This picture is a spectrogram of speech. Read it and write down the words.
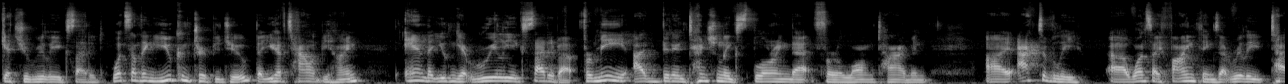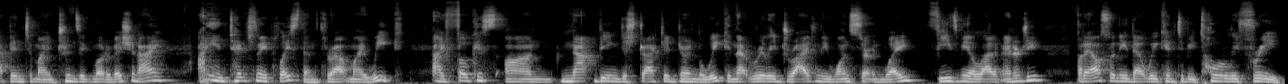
gets you really excited what's something you contribute to that you have talent behind and that you can get really excited about. For me, I've been intentionally exploring that for a long time. And I actively, uh, once I find things that really tap into my intrinsic motivation, I, I intentionally place them throughout my week. I focus on not being distracted during the week, and that really drives me one certain way, feeds me a lot of energy. But I also need that weekend to be totally free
